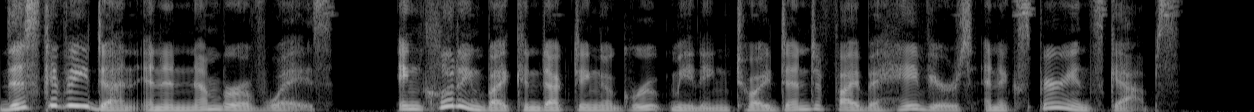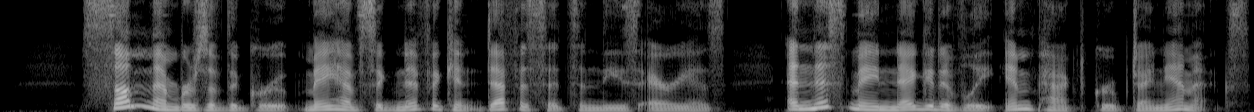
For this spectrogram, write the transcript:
This can be done in a number of ways, including by conducting a group meeting to identify behaviors and experience gaps. Some members of the group may have significant deficits in these areas, and this may negatively impact group dynamics.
